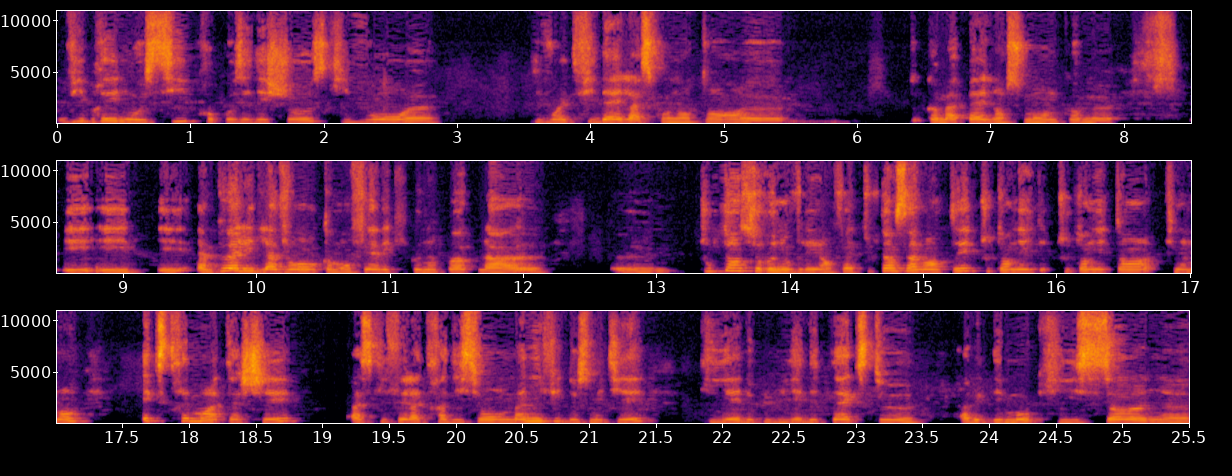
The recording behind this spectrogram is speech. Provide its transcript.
vibrer nous aussi, proposer des choses qui vont, euh, qui vont être fidèles à ce qu'on entend comme appel dans ce monde, comme, et, et, un peu aller de l'avant comme on fait avec Iconopop là tout le temps se renouveler en fait, tout le temps s'inventer, tout, en tout en étant finalement extrêmement attaché à ce qui fait la tradition magnifique de ce métier, qui est de publier des textes euh, avec des mots qui sonnent, euh,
